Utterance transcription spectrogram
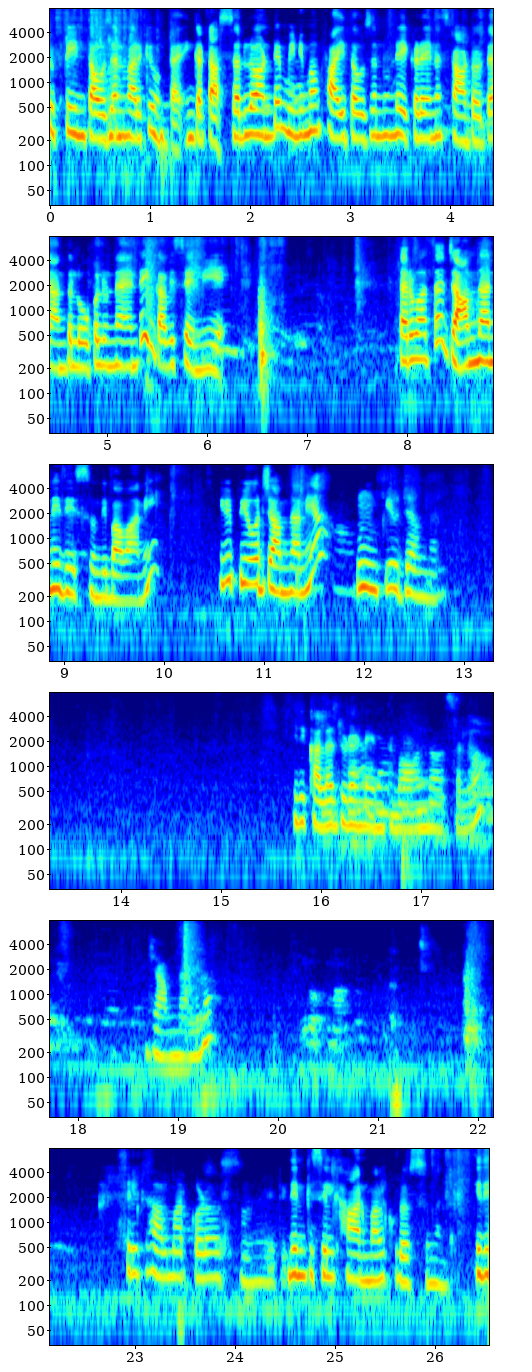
ఫిఫ్టీన్ థౌజండ్ వరకు ఉంటాయి. ఇంకా టస్సర్లో అంటే మినిమం ఫైవ్ థౌజండ్ నుండి ఎక్కడైనా స్టార్ట్ అవుతాయి. అంత లోపల ఉన్నాయంటే ఇంకా అవి సెమీయే తర్వాత జామ్దాని తీస్తుంది భవానీ. ఇవి ప్యూర్ జామ్దానియా? ప్యూర్ జామ్దాన్. ఇది కలర్ చూడండి ఎంత బాగుందో అసలు. జామ్దానిలో. సిల్క్ హాల్ మార్క్ కూడా వస్తుంది. దీనికి సిల్క్ హార్మాల్ కూడా వస్తుందంట. ఇది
